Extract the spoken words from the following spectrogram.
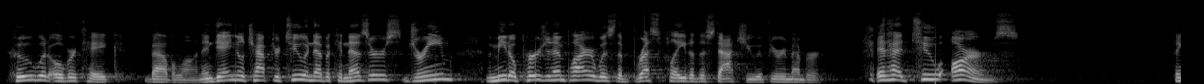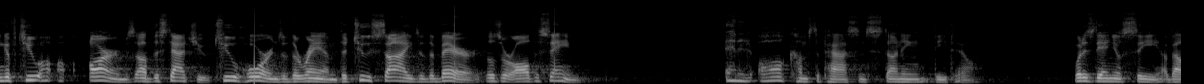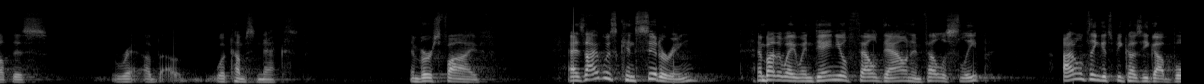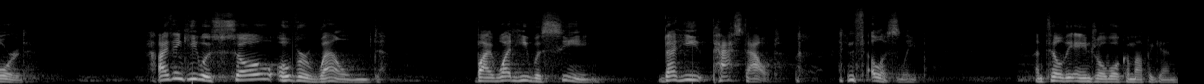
who would overtake Babylon. In Daniel chapter 2, in Nebuchadnezzar's dream, the Medo Persian Empire was the breastplate of the statue, if you remember. It had two arms. Think of two arms of the statue, two horns of the ram, the two sides of the bear. Those are all the same. And it all comes to pass in stunning detail. What does Daniel see about this? About what comes next? In verse 5, as I was considering, and by the way, when Daniel fell down and fell asleep, I don't think it's because he got bored. I think he was so overwhelmed by what he was seeing that he passed out and fell asleep until the angel woke him up again.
